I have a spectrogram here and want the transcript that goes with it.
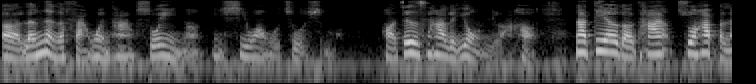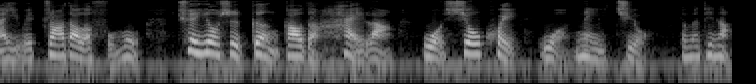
呃，冷冷的反问他，所以呢，你希望我做什么？好，这个是他的用语啦。哈，那第二个，他说他本来以为抓到了浮木，却又是更高的骇浪，我羞愧，我内疚，有没有听到？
